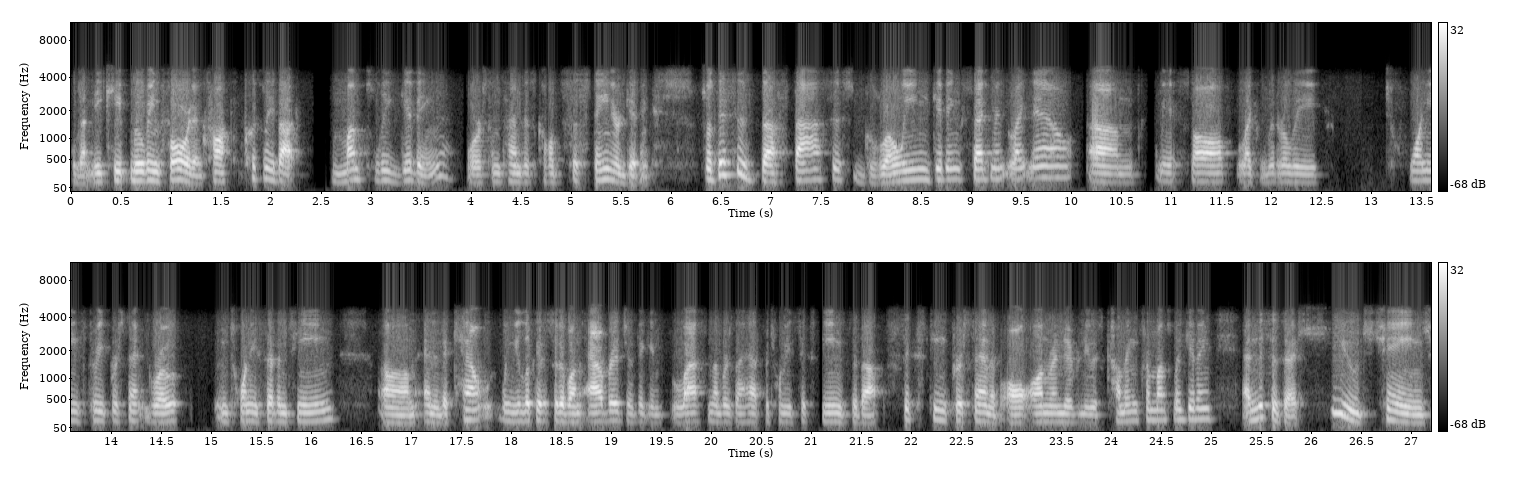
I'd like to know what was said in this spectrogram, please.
Let me keep moving forward and talk quickly about monthly giving, or sometimes it's called sustainer giving. So this is the fastest growing giving segment right now. Um, I mean, it saw like literally 23% growth in 2017. Um, and an account, when you look at it sort of on average, I think in last numbers I had for 2016, it's about 16% of all on-run revenue is coming from monthly giving. And this is a huge change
